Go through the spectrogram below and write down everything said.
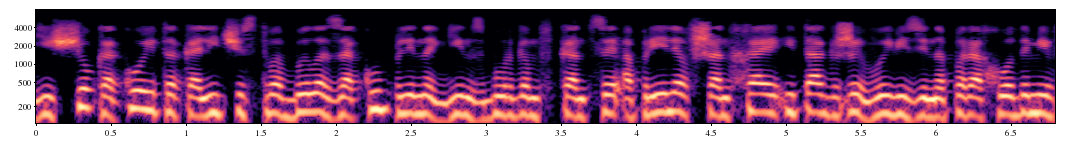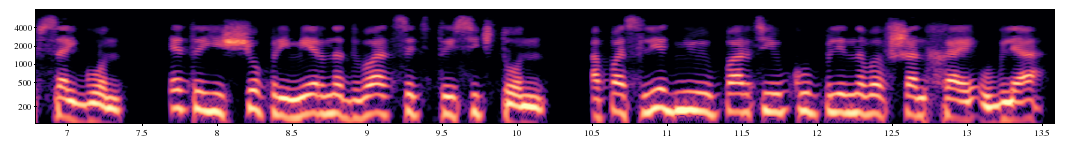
Еще какое-то количество было закуплено Гинзбургом в конце апреля в Шанхае и также вывезено пароходами в Сайгон. Это еще примерно 20 тысяч тонн. А последнюю партию купленного в Шанхае угля,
